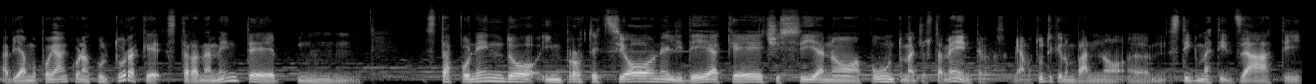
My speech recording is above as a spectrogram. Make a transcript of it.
abbiamo poi anche una cultura che stranamente mh, sta ponendo in protezione l'idea che ci siano appunto, ma giustamente, ma sappiamo tutti che non vanno ehm, stigmatizzati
